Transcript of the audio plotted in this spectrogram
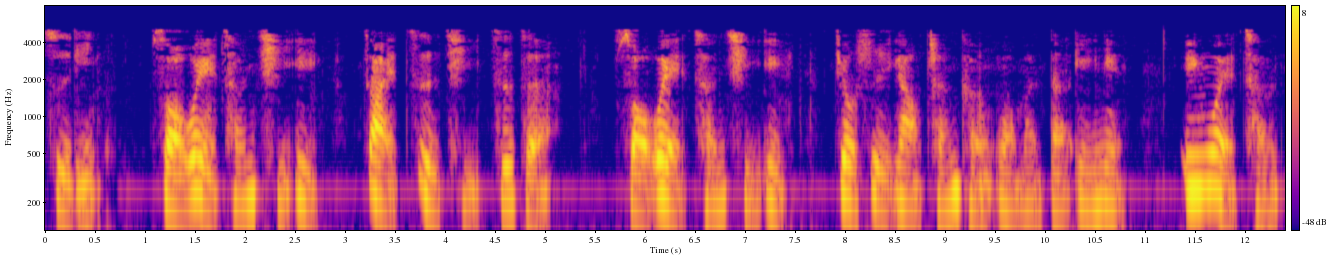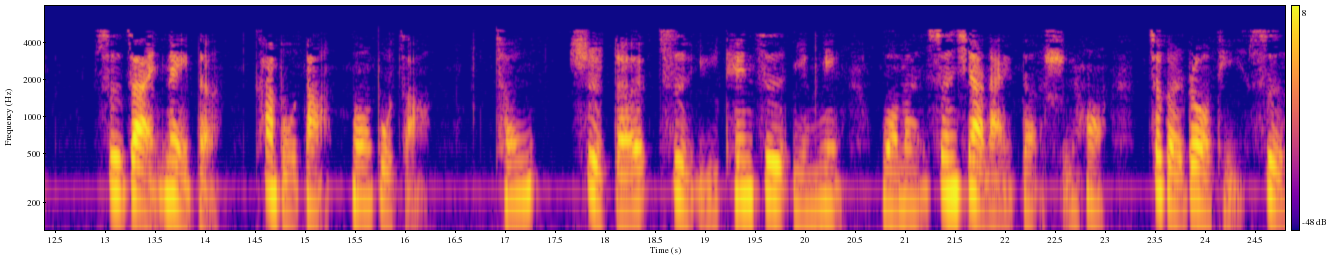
自离。所谓诚其意，在自其知者。所谓诚其意，就是要诚恳我们的意念，因为诚是在内的，看不到、摸不着。诚是得自于天之明命。我们生下来的时候，这个肉体是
